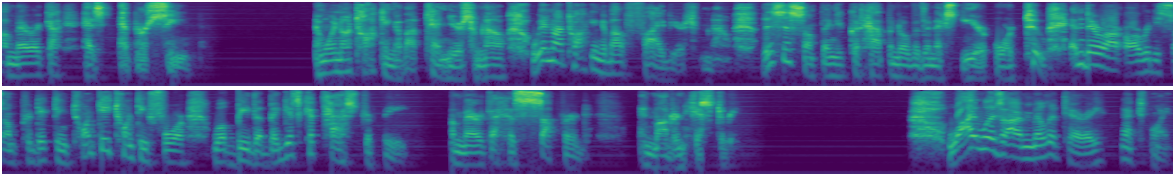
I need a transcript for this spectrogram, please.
America has ever seen. And we're not talking about 10 years from now. We're not talking about five years from now. This is something that could happen over the next year or two. And there are already some predicting 2024 will be the biggest catastrophe America has suffered in modern history. Why was our military, next point,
